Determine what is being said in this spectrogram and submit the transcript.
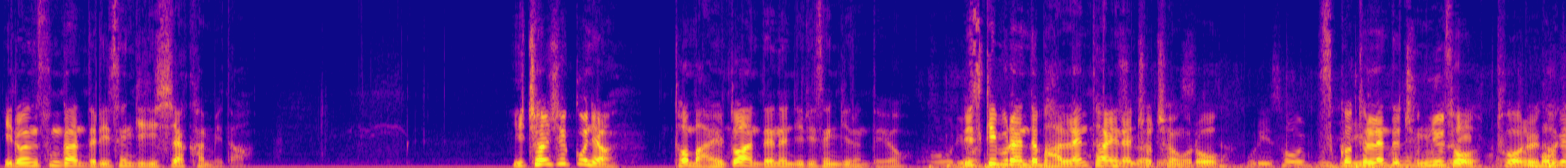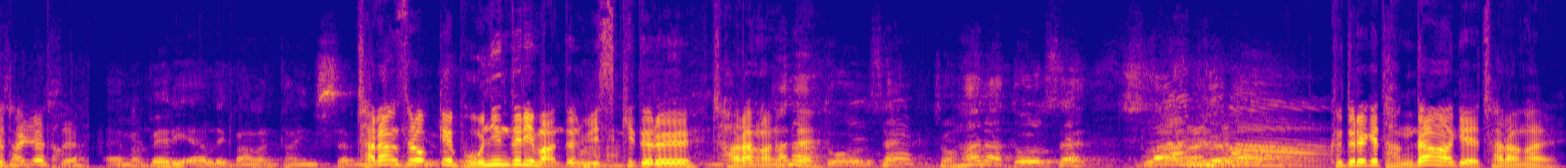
이런 순간들이 생기기 시작합니다. 2019년 더 말도 안 되는 일이 생기는데요. 위스키 브랜드 발렌타인의 초청으로 스코틀랜드 증류소 투어를 가게 됩니다. A very early Valentine's 17 자랑스럽게. 본인들이 만든 위스키들을 자랑하는데 그들에게 당당하게 자랑할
